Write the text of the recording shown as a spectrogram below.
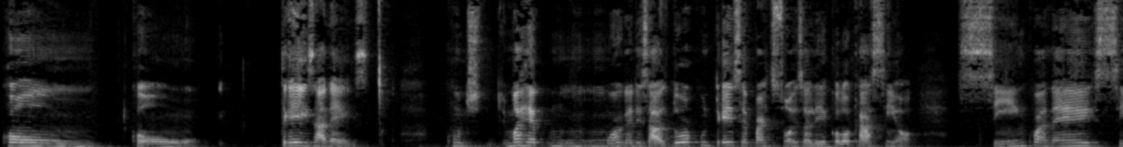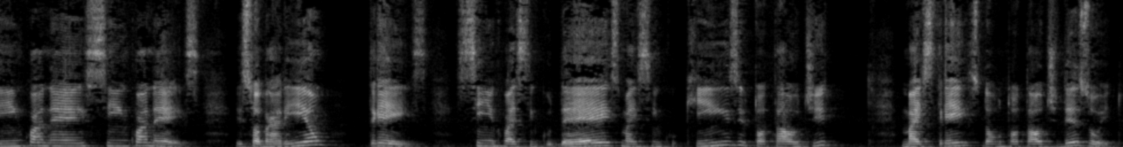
com, com três anéis, com uma, um, organizador com três repartições, ali ia colocar assim, ó, cinco anéis, cinco anéis, cinco anéis. E sobrariam três. Cinco mais cinco, dez, mais cinco, quinze, total de mais três, dá um total de dezoito,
